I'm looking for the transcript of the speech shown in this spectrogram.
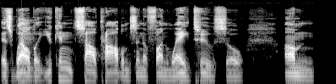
as well. Mhm. But you can solve problems in a fun way too. So um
